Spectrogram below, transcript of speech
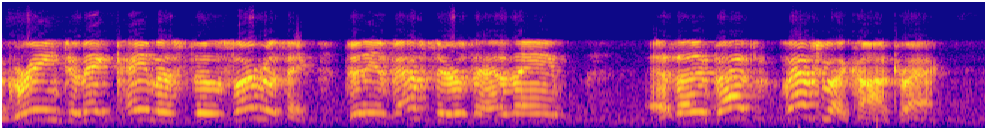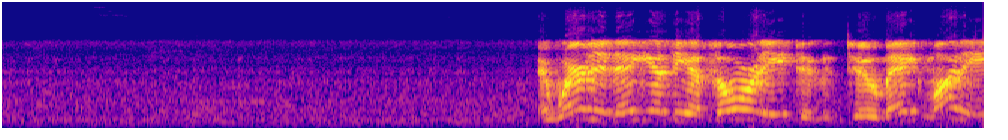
agreeing to make payments to the servicing to the investors as a as an invest, investment contract? And where did they get the authority to, to make money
